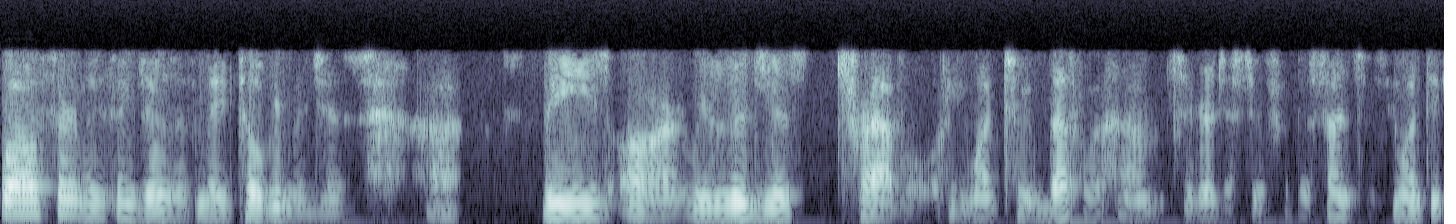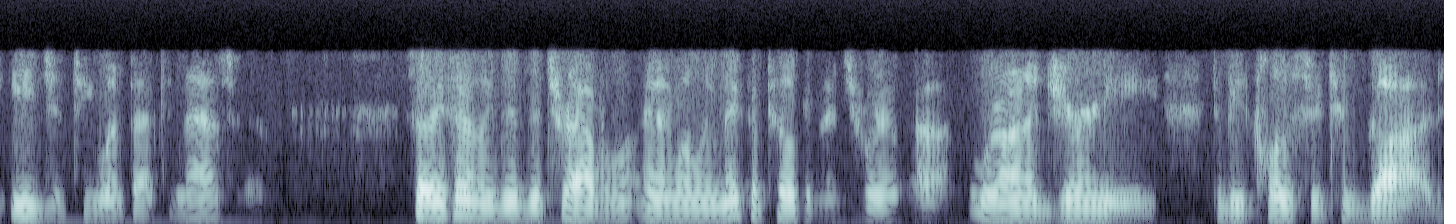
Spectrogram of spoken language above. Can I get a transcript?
Well, certainly St. Joseph made pilgrimages. Uh, these are religious travel. He went to Bethlehem to register for the census. He went to Egypt. He went back to Nazareth. So he certainly did the travel. And when we make a pilgrimage, we're uh, we're on a journey to be closer to God,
